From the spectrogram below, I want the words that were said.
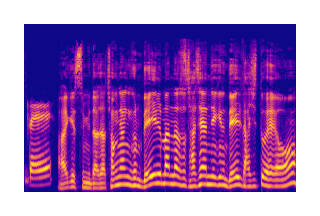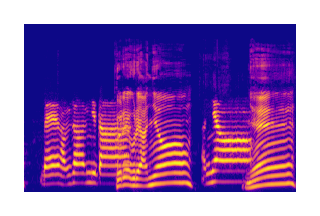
네. 알겠습니다. 자, 정량이 그럼 내일 만나서 자세한 얘기는 내일 다시 또 해요. 네, 감사합니다. 그래, 그래, 안녕. 안녕. 예.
